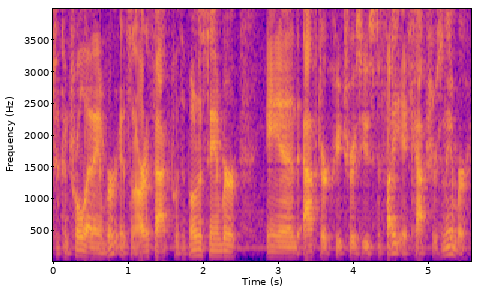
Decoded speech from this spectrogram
to control that amber. It's an artifact with a bonus amber, and after a creature is used to fight, it captures an amber.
